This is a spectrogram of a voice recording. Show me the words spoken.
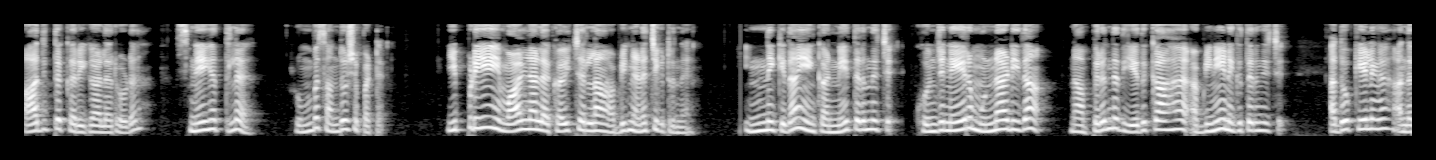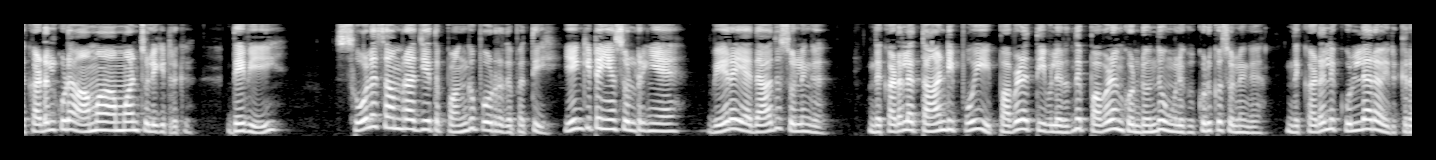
ஆதித்த கரிகாலரோட ஸ்னேகத்தில் ரொம்ப சந்தோஷப்பட்டேன். இப்படியே என் வாழ்நாளை கழிச்சிடலாம் அப்படின்னு நினச்சிக்கிட்டு இருந்தேன். இன்னைக்கு தான் என் கண்ணே திறந்துச்சு. கொஞ்ச நேரம் முன்னாடி தான் நான் பிறந்தது எதுக்காக அப்படின்னே எனக்கு தெரிஞ்சிச்சு. அதோ கேளுங்க அந்த கடல் கூட ஆமா ஆமான்னு சொல்லிக்கிட்டு இருக்கு. தேவி சோழ சாம்ராஜ்யத்தை பங்கு போடுறத பற்றி என்கிட்ட ஏன் சொல்கிறீங்க வேற ஏதாவது சொல்லுங்க. இந்த கடலை தாண்டி போய் பவழத்தீவிலிருந்து பவழம் கொண்டு வந்து உங்களுக்கு கொடுக்க சொல்லுங்க. இந்த கடலுக்குள்ளார இருக்கிற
